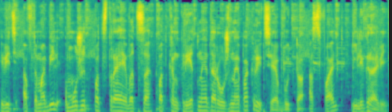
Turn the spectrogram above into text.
Ведь автомобиль может подстраиваться под конкретное дорожное покрытие, будь то асфальт или гравий.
